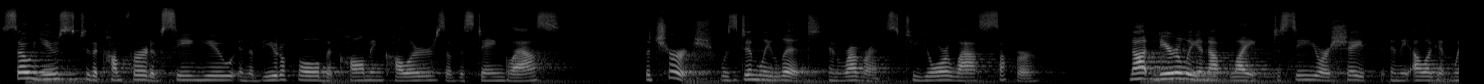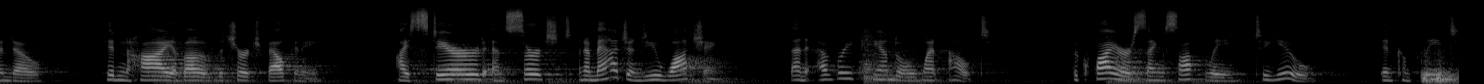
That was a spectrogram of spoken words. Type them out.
so used to the comfort of seeing you in the beautiful but calming colors of the stained glass. The church was dimly lit in reverence to your Last Supper. Not nearly enough light to see your shape in the elegant window, hidden high above the church balcony. I stared and searched and imagined you watching then every candle went out. The choir sang softly to you in complete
